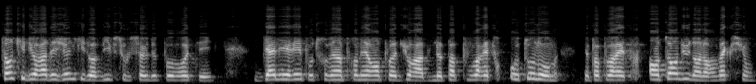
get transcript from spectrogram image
Tant qu'il y aura des jeunes qui doivent vivre sous le seuil de pauvreté, galérer pour trouver un premier emploi durable, ne pas pouvoir être autonomes, ne pas pouvoir être entendus dans leurs actions,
